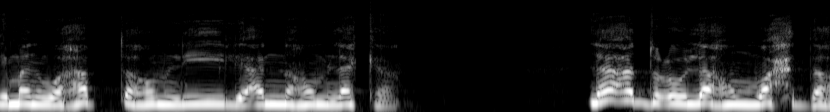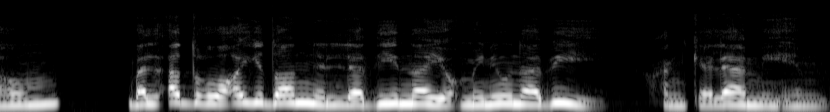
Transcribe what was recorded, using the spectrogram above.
لمن وهبتهم لي لأنهم لك لا أدعو لهم وحدهم بل أدعو أيضا الذين يؤمنون بي عن كلامهم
